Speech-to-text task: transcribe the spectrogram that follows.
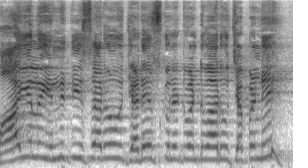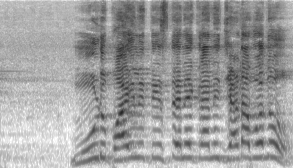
పాయలు ఎన్ని తీశారు? జడేసుకున్నటువంటి వారు చెప్పండి. మూడు పాయలు తీస్తేనే కానీ జడ అవ్వదు.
